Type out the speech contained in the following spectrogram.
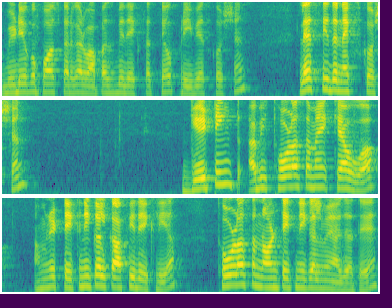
वीडियो को पॉज कर कर वापस भी देख सकते हो previous questions let's see the next question getting अभी थोड़ा समय क्या हुआ? हमने टेक्निकल काफ़ी देख लिया। थोड़ा सा नॉन टेक्निकल में आ जाते हैं।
